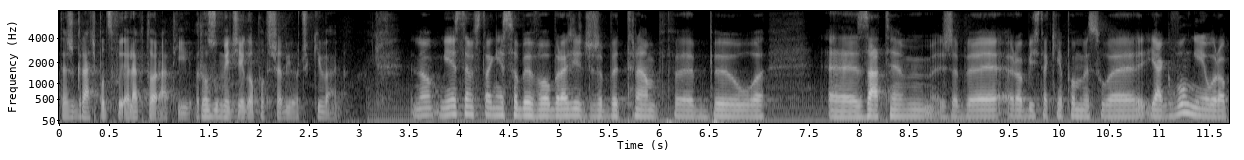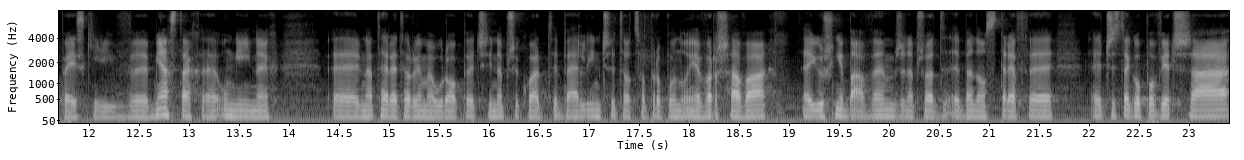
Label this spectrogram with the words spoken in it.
też grać pod swój elektorat i rozumieć jego potrzeby i oczekiwania. No, nie jestem w stanie sobie wyobrazić, żeby Trump e, był e, za tym, żeby robić takie pomysły jak w Unii Europejskiej, w miastach e, unijnych na terytorium Europy, czyli na przykład Berlin, czy to, co proponuje Warszawa już niebawem, że na przykład będą strefy E, czystego powietrza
